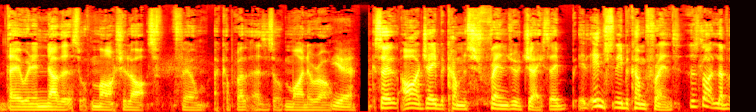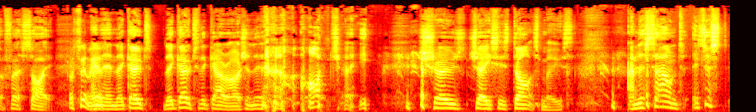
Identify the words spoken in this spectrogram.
they were in another sort of martial arts film, a couple of other, as a sort of minor role. Yeah. So RJ becomes friends with Jace. They instantly become friends. It's like love at first sight. Oh, certainly and is. then they go to they go to the garage, and then RJ shows Jace his dance moves, and the sound. It's just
